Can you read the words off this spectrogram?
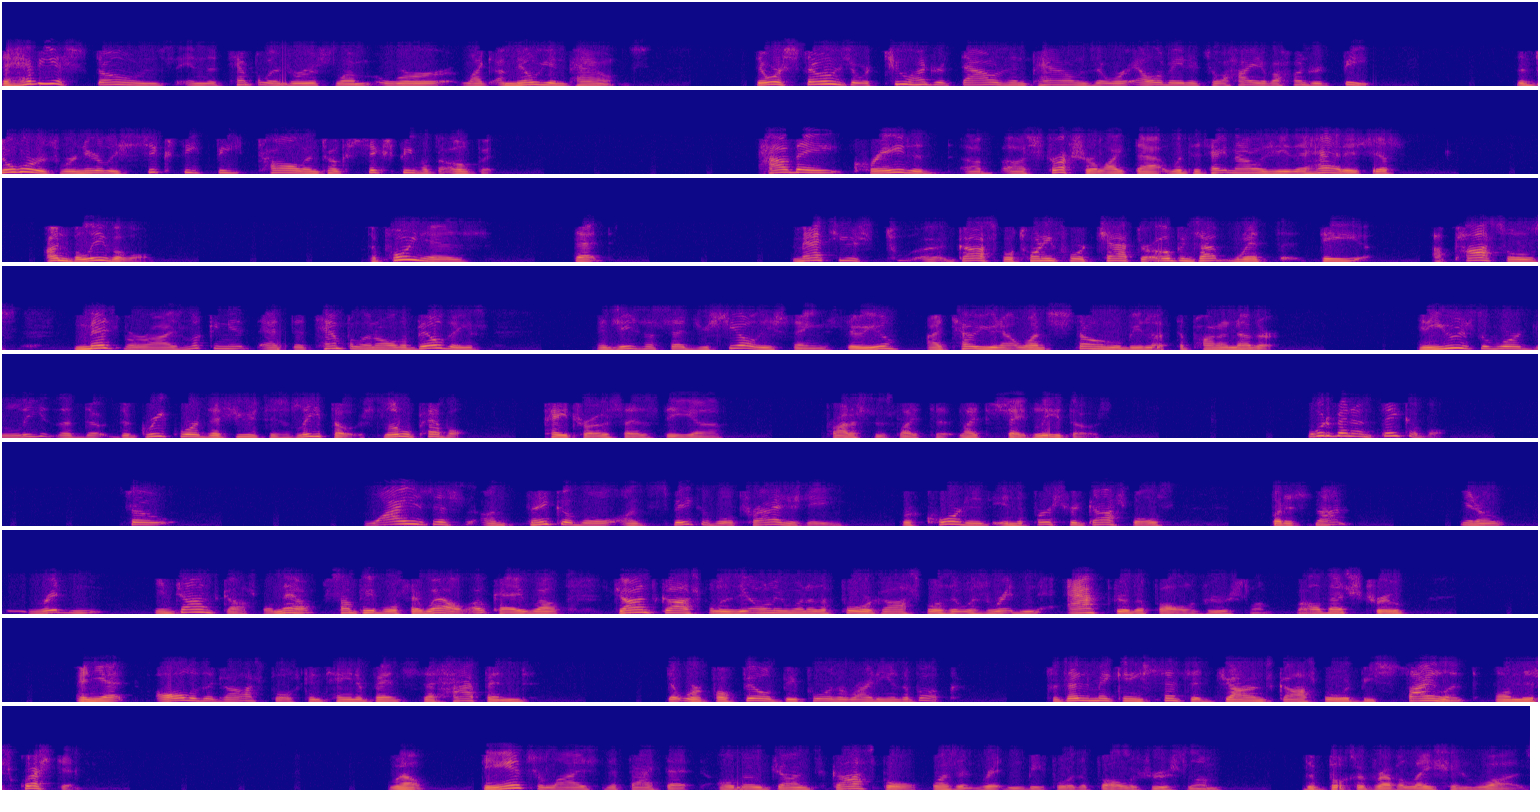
The heaviest stones in the temple in Jerusalem were like a million pounds. There were stones that were 200,000 pounds that were elevated to a height of 100 feet. The doors were nearly 60 feet tall and took six people to open. How they created a, a structure like that with the technology they had is just unbelievable. The point is that Matthew's uh, Gospel, 24th chapter, opens up with the apostles mesmerized looking at, at the temple and all the buildings. And Jesus said, You see all these things, do you? I tell you, not one stone will be left upon another. And he used the word, the, the, the Greek word that's used is lithos, little pebble. Petros, as the uh, Protestants like to like to say, lithos. It would have been unthinkable so, why is this unthinkable, unspeakable tragedy recorded in the first three Gospels, but it's not, you know, written in John's Gospel? Now, some people will say, well, okay, well, John's Gospel is the only one of the four Gospels that was written after the fall of Jerusalem. Well, that's true. And yet, all of the Gospels contain events that happened that were fulfilled before the writing of the book. So it doesn't make any sense that John's gospel would be silent on this question. Well, the answer lies in the fact that although John's gospel wasn't written before the fall of Jerusalem, the book of Revelation was.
